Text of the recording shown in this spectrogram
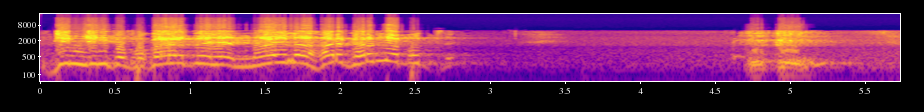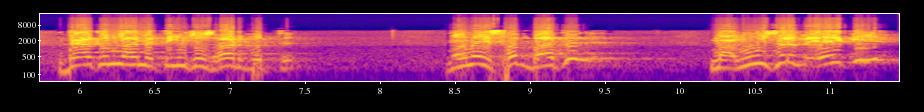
جن جن کو پکارتے ہیں نائلہ ہر گھر میں بت تھے بیت اللہ میں تین سو ساٹھ بت تھے مانا یہ سب باتیں معبود صرف ایک ہی ہے۔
